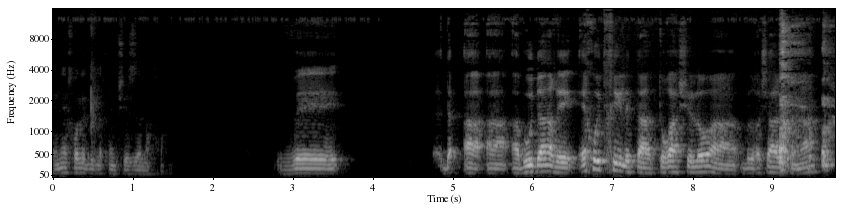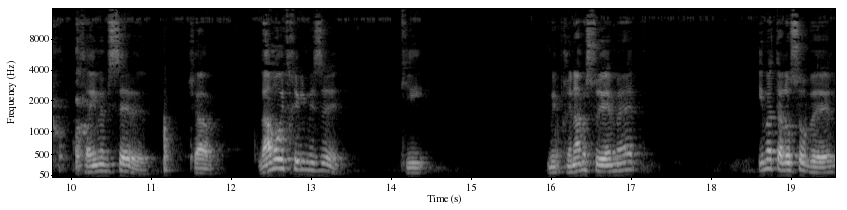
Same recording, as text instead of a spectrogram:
אני יכול להגיד לכם שזה נכון. והבודה הרי, איך הוא התחיל את התורה שלו, בדרשה הראשונה? החיים הם סבל. עכשיו, למה הוא התחיל מזה? כי מבחינה מסוימת, אם אתה לא סובל,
